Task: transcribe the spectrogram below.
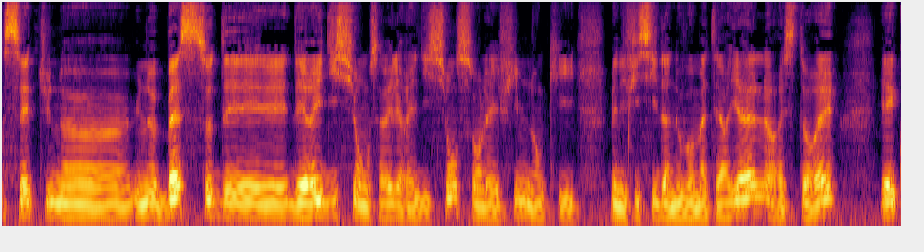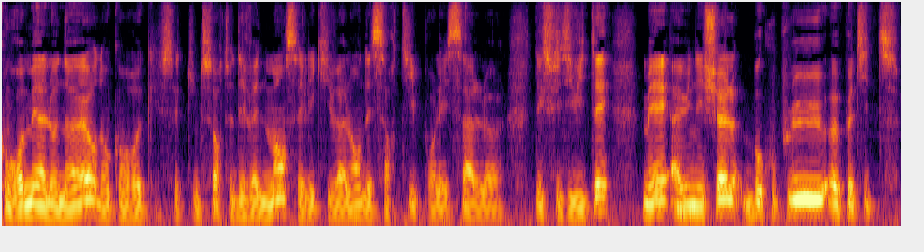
c'est une, une baisse des, des, rééditions. Vous savez, les rééditions sont les films donc, qui bénéficient d'un nouveau matériel restauré et qu'on remet à l'honneur. Donc c'est une sorte d'événement, c'est l'équivalent des sorties pour les salles d'exclusivité, mais à une échelle beaucoup plus euh, petite.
